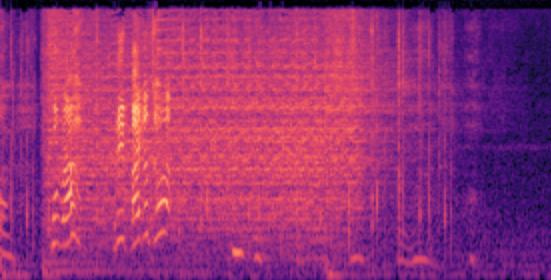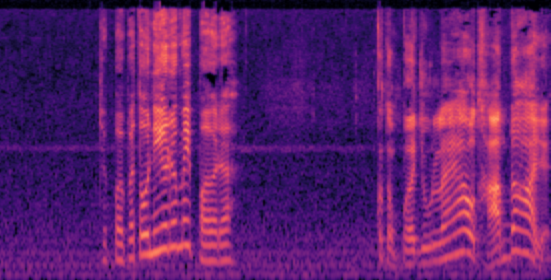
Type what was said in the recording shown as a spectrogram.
ง พวกเรารีบไปกันเถอะ จะเปิดประตูนี้หรือไม่เปิดอะก็ต้องเปิดอยู่แล้วถามได้นี่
